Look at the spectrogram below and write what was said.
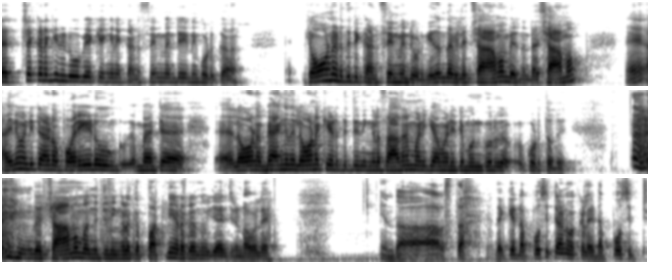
ലക്ഷക്കണക്കിന് രൂപയൊക്കെ എങ്ങനെ കൺസൈൻമെന്റിന് കൊടുക്കുക ലോൺ എടുത്തിട്ട് കൺസൈൻമെന്റ് കൊടുക്കുക. ഇതെന്താ വില? ക്ഷാമം വരുന്നുണ്ടോ? ക്ഷാമം? അതിന് വേണ്ടിയിട്ടാണോ പൊരയിടവും മറ്റേ ലോൺ ബാങ്കിൽ നിന്ന് ലോണൊക്കെ എടുത്തിട്ട് നിങ്ങൾ സാധനം മേടിക്കാൻ വേണ്ടിയിട്ട് മുൻകൂർ കൊടുത്തത്? ക്ഷാമം വന്നിട്ട് നിങ്ങളൊക്കെ പട്ടിണി കിടക്കുമെന്ന് വിചാരിച്ചിട്ടുണ്ടാവും അല്ലേ? എന്താ അവസ്ഥ? ഇതൊക്കെ ഡെപ്പോസിറ്റാണ് മക്കളെ ഡെപ്പോസിറ്റ്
